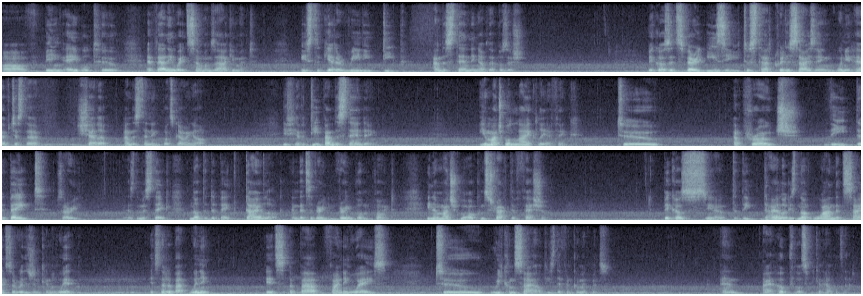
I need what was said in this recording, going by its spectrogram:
of being able to evaluate someone's argument is to get a really deep understanding of their position. Because it's very easy to start criticizing when you have just a shallow understanding of what's going on. If you have a deep understanding, you're much more likely, I think, to approach the debate, sorry, as the mistake, not the debate, the dialogue, and that's a very, very important point, in a much more constructive fashion because you know the, the, dialogue is not one that science or religion can win. It's not about winning. It's about finding ways to reconcile these different commitments. And I hope philosophy can help with that.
